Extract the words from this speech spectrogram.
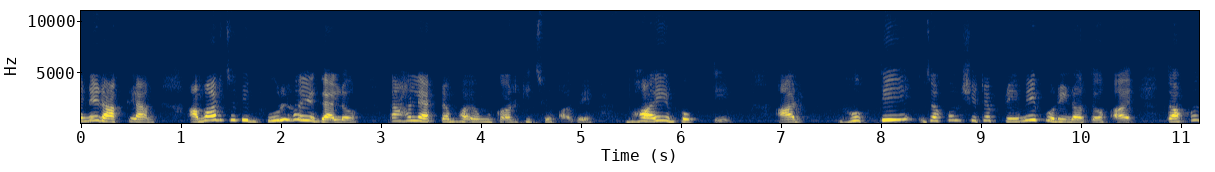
এনে রাখলাম। আমার যদি ভুল হয়ে গেল, তাহলে একটা ভয়ঙ্কর কিছু হবে। ভয়ে ভক্তি। আর ভক্তি যখন সেটা প্রেমে পরিণত হয়, তখন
